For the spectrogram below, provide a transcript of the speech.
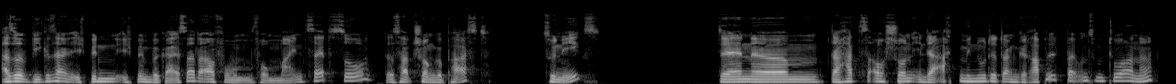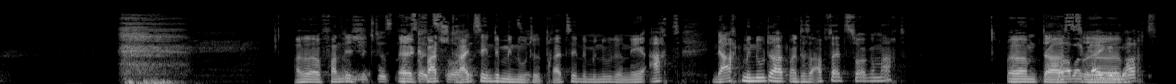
Also, wie gesagt, ich bin, ich bin begeistert auch vom, vom Mindset so. Das hat schon gepasst. Zunächst. Denn ähm, da hat's auch schon in der achten Minute dann gerappelt bei uns im Tor, ne? Also fand Dann ich, äh, Quatsch, Abseitstor, das 13. hat- Minute, 13. Minute, nee, acht, in der achten Minute hat man das Abseitstor gemacht. Ähm, das, aber geil äh, gemacht.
